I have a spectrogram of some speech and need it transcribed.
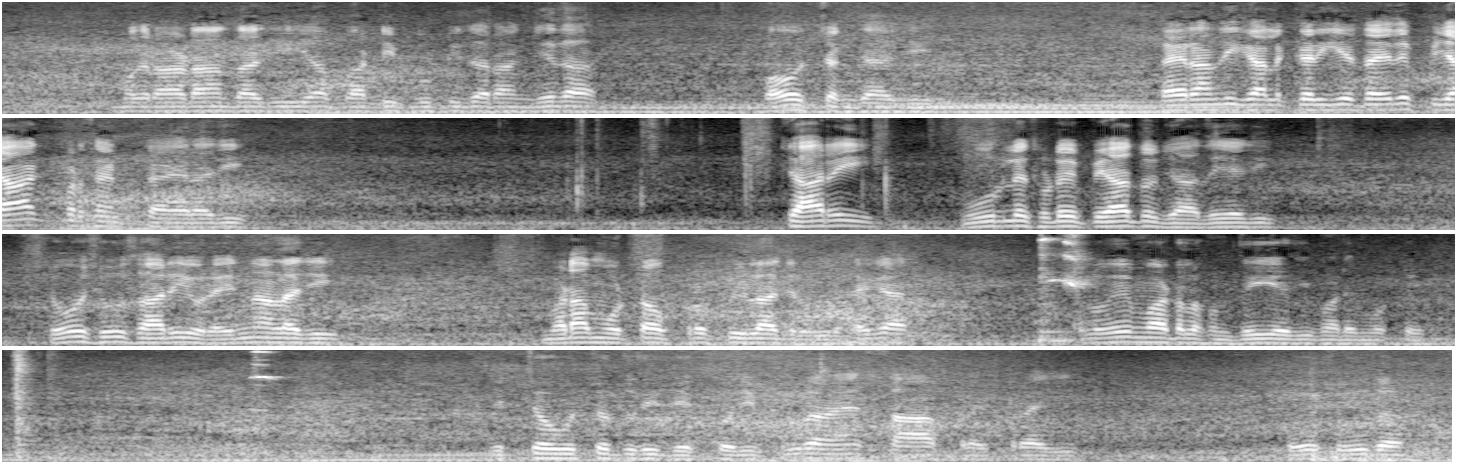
ਮਗਰਾੜਾਂ ਦਾ ਜੀ, ਆ ਬਾਡੀ ਬੂਟੀ ਦਾ ਰੰਗ ਇਹਦਾ। ਬਹੁਤ ਚੰਗਾ ਹੈ ਜੀ। ਟਾਇਰਾਂ ਦੀ ਗੱਲ ਕਰੀਏ ਤਾਂ ਇਹਦੇ 50% ਟਾਇਰ ਹੈ ਜੀ। ਚਾਰੇ ਹੀ ਮੂਰਲੇ ਥੋੜੇ 50 ਤੋਂ ਜ਼ਿਆਦੇ ਹੈ ਜੀ। ਸ਼ੋ ਸ਼ੂ ਸਾਰੀ ਨਾਲ ਹੈ ਜੀ। ਬੜਾ ਮੋਟਾ ਉੱਪਰੋਂ ਪੀਲਾ ਜ਼ਰੂਰ ਹੈਗਾ। ਚਲੋ ਇਹ ਮਾਡਲ ਹੁੰਦੇ ਹੀ ਹੈ ਜੀ ਮਾੜੇ ਮੋਟੇ। ਵਿੱਚੋਂ ਵਿੱਚੋਂ ਤੁਸੀਂ ਦੇਖੋ ਜੀ, ਪੂਰਾ ਐ ਸਾਫ਼ ਟਰੈਕਟਰ ਹੈ ਜੀ। ਸ਼ੋ ਸ਼ੂ ਦਾ।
